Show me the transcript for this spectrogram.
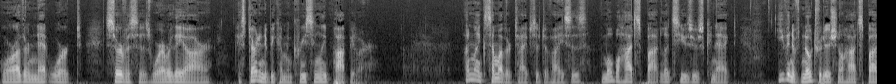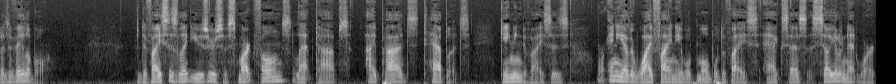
or other networked services wherever they are, is starting to become increasingly popular. Unlike some other types of devices, the mobile hotspot lets users connect even if no traditional hotspot is available. The devices let users of smartphones, laptops, iPods, tablets, gaming devices, or any other Wi Fi enabled mobile device access a cellular network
